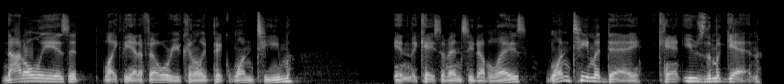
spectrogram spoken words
Not only is it like the NFL where you can only pick one team, in the case of NCAA's, one team a day, can't use them again.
